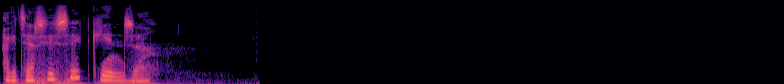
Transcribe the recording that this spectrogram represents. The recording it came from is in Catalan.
Exercici 15.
